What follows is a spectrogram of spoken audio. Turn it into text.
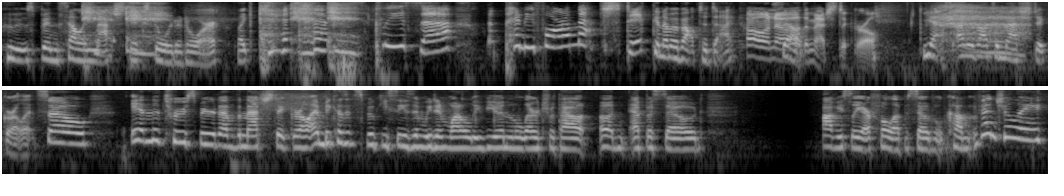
who's been selling matchsticks door to door. Like, please, sir, a penny for a matchstick, and I'm about to die. Oh no, So, the matchstick girl. yes, I'm about to matchstick girl it. So, in the true spirit of the matchstick girl, and because it's spooky season, we didn't want to leave you in the lurch without an episode. Obviously, our full episode will come eventually.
